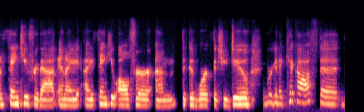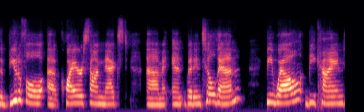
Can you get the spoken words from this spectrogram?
I thank you for that. And I, I thank you all for um, the good work that you do. We're going to kick off the, the beautiful uh, choir song next. Um, and but until then, be well, be kind,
